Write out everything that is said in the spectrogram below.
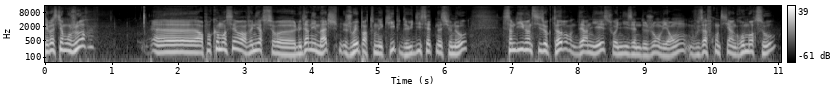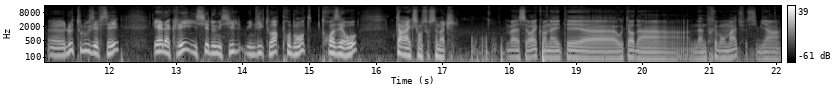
Sébastien, bonjour. Euh, alors pour commencer, on va revenir sur euh, le dernier match joué par ton équipe de U17 nationaux. Samedi 26 octobre dernier, soit une dizaine de jours environ, vous affrontiez un gros morceau, euh, le Toulouse FC, et à la clé, ici à domicile, une victoire probante, 3-0. Ta réaction sur ce match? Bah, C'est vrai qu'on a été à hauteur d'un très bon match, aussi bien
